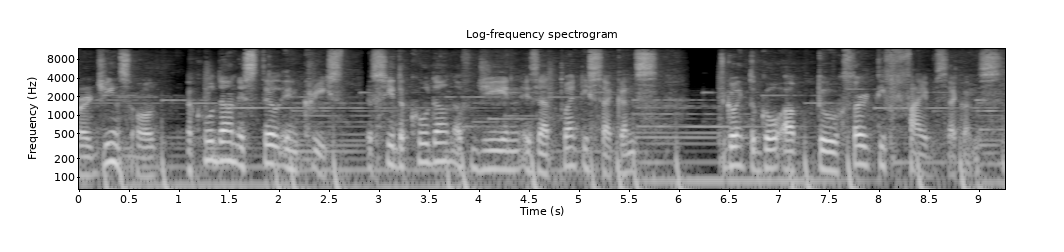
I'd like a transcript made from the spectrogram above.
or Jean's ult the cooldown is still increased. You see the cooldown of Jean is at 20 seconds it's going to go up to 35 seconds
